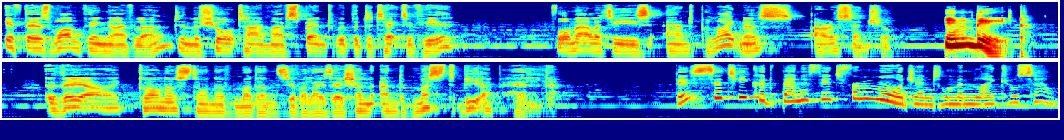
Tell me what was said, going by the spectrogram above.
If there's one thing I've learned in the short time I've spent with the detective here, formalities and politeness are essential. Indeed. They are a cornerstone of modern civilization and must be upheld. This city could benefit from more gentlemen like yourself.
